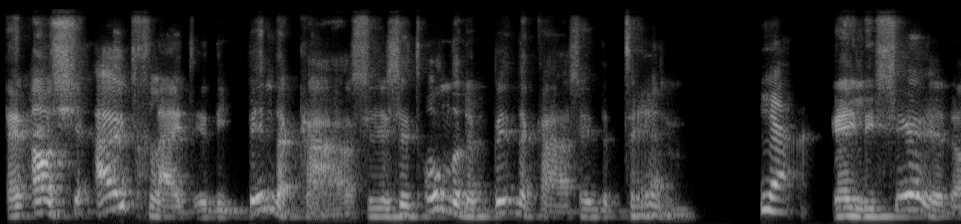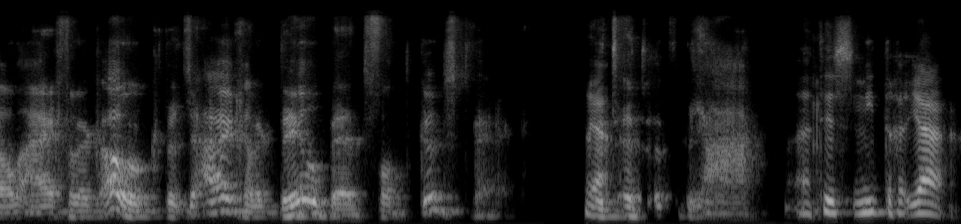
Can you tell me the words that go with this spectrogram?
En als je uitglijdt in die pindakaas, je zit onder de pindakaas in de tram. Ja. Realiseer je dan eigenlijk ook dat je eigenlijk deel bent van het kunstwerk. Ja. Het, het, het- ja. Het is niet... Ja.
